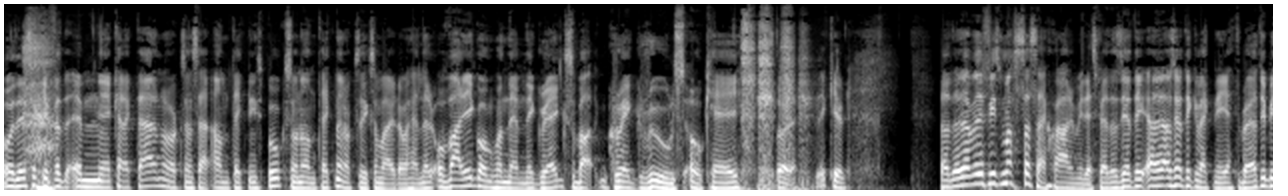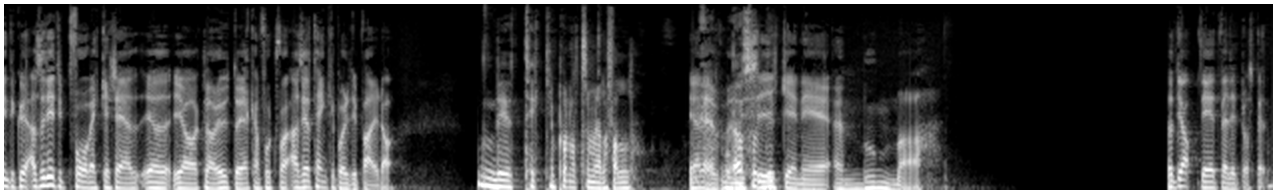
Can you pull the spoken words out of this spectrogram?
och det är så kul för att äm, karaktären har också en så här anteckningsbok så hon antecknar också liksom varje dag vad händer. Och varje gång hon nämner Greg så bara, Greg rules, okej. Okay. det. det är kul. Det, det finns massa så här charm i det spelet. Alltså jag, alltså jag tycker verkligen det är jättebra. Jag typ inte, alltså det är typ två veckor sedan jag, jag, jag klarade ut och jag kan fortfarande, alltså jag tänker på det typ varje dag. Det är ett tecken på något som i alla fall Ja, alltså, musiken är en mumma. Så att ja, det är ett väldigt bra spel.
